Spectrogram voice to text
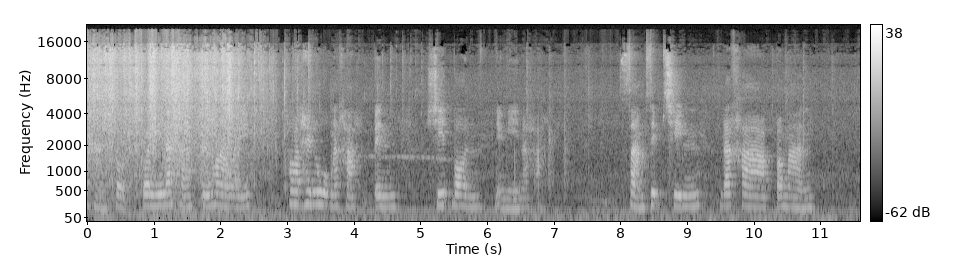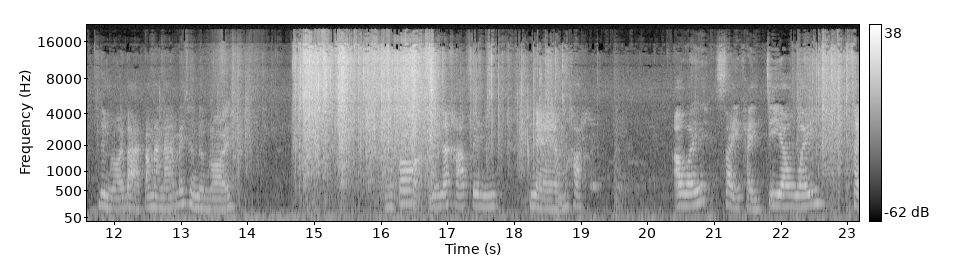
าหารสดตัวนี้นะคะ ซื้อมาไว้ทอดให้ลูกนะคะ เป็น ชีสบอลอย่างนี้นะคะ 30 ชิ้นราคาประมาณ 100 บาทประมาณนั้นไม่ถึง 100 แล้วก็นี้นะคะเป็นแหนมค่ะ เอาไว้ใส่ไข่เจียวไว้ใส่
